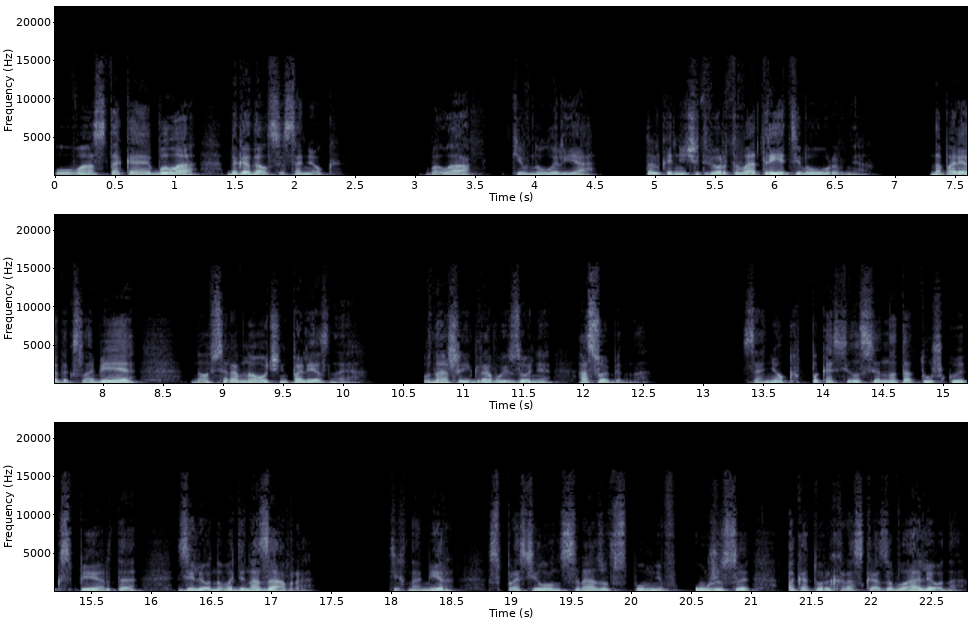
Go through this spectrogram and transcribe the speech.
«У вас такая была?» — догадался Санек. «Была», — кивнул Илья. «Только не четвертого, а третьего уровня на порядок слабее, но все равно очень полезная. В нашей игровой зоне особенно. Санек покосился на татушку эксперта, зеленого динозавра. Техномир спросил он сразу, вспомнив ужасы, о которых рассказывала Алена.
